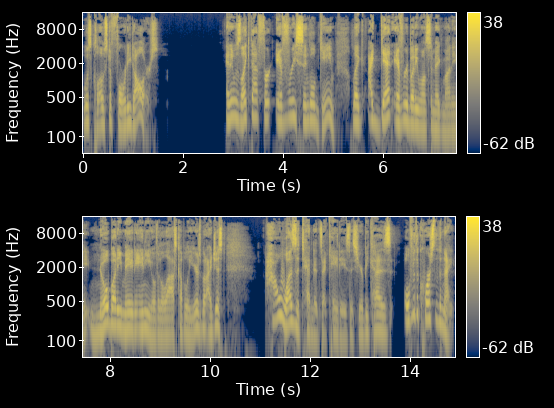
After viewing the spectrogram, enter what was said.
was close to $40. And it was like that for every single game. Like, I get everybody wants to make money. Nobody made any over the last couple of years, but I just, how was attendance at K Days this year? Because over the course of the night,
